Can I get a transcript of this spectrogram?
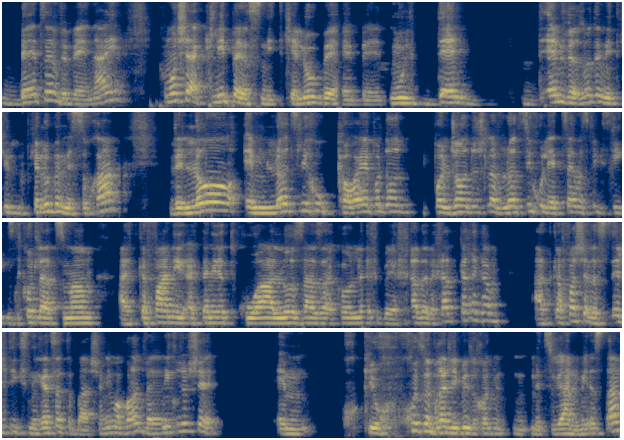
בעצם, ובעיניי, כמו שהקליפרס נתקלו מול דנבר, זאת אומרת, הם נתקלו במשוכה, ולא, הם לא הצליחו, קוואי ופול ג'ורג' שלב לא הצליחו לייצר מספיק זריקות לעצמם, ההתקפה הייתה נראית תקועה, לא זזה, הכל הולך באחד על אחד, ככה גם ההתקפה של הסלטיקס נראית קצת בשנים האחרונות, ואני חושב שהם כאילו חוץ מברדלי ביל זה יכול להיות מצוין מן הסתם,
